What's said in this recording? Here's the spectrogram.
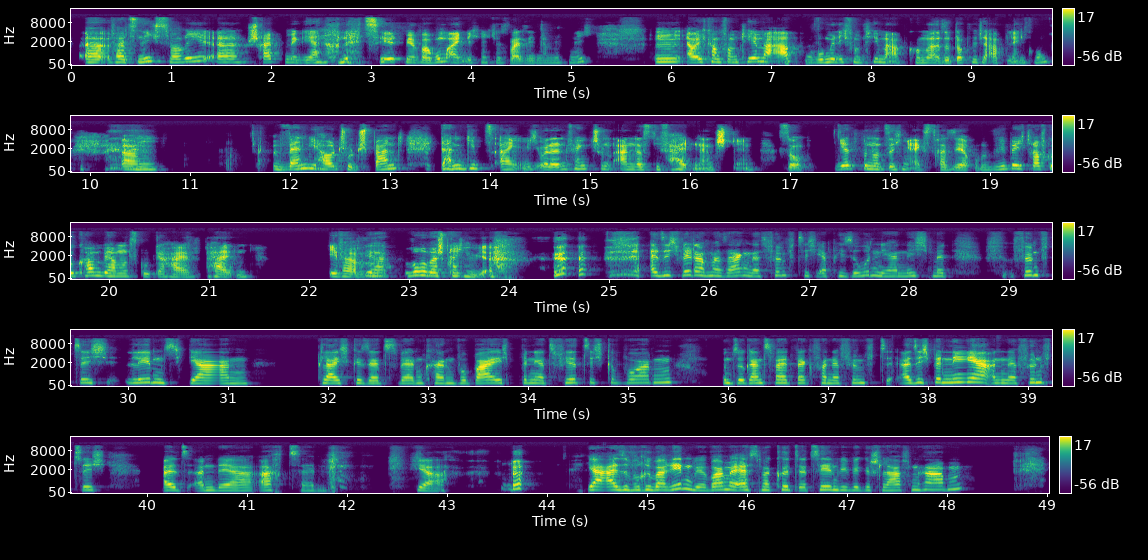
Äh, falls nicht, sorry, äh, schreibt mir gerne und erzählt mir, warum eigentlich nicht, das weiß ich nämlich nicht. Mm, aber ich komme vom Thema ab, womit ich vom Thema abkomme, also doppelte Ablenkung. ähm, wenn die Haut schon spannt, dann gibt's eigentlich oder dann fängt schon an, dass die Falten entstehen. So, jetzt benutze ich ein extra Serum. Wie bin ich drauf gekommen? Wir haben uns gut gehalten. Eva, ja. worüber sprechen wir? Also ich will doch mal sagen, dass 50 Episoden ja nicht mit 50 Lebensjahren gleichgesetzt werden können. Wobei ich bin jetzt 40 geworden und so ganz weit weg von der 50. Also ich bin näher an der 50 als an der 18. ja. ja, also worüber reden wir? Wollen wir erst mal kurz erzählen, wie wir geschlafen haben?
